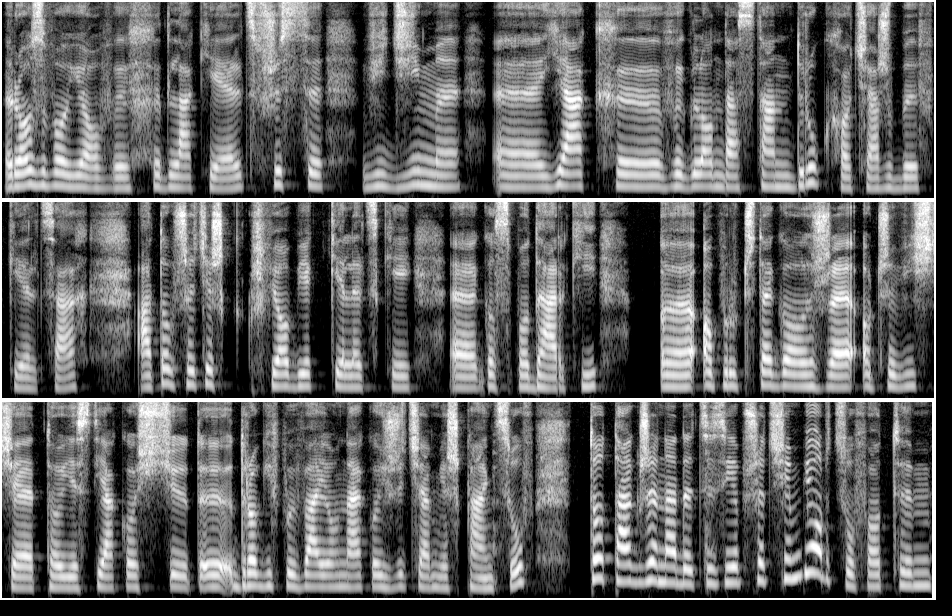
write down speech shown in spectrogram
rozwojowych dla Kielc. Wszyscy widzimy, e, jak wygląda stan dróg chociażby w Kielcach, a to przecież krwiobieg kieleckiej e, gospodarki. E, Oprócz tego, że oczywiście to jest jakość, e, drogi wpływają na jakość życia mieszkańców, to także na decyzje przedsiębiorców o tym,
